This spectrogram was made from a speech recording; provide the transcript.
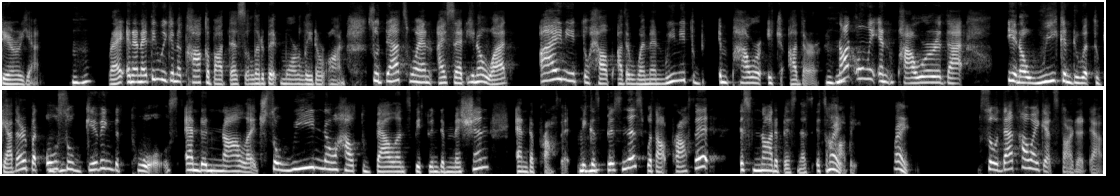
there yet. Mm-hmm. Right. And then I think we're going to talk about this a little bit more later on. So that's when I said, you know what? I need to help other women. We need to empower each other, mm-hmm. not only empower that, you know, we can do it together, but mm-hmm. also mm-hmm. giving the tools and the knowledge so we know how to balance between the mission and the profit. Mm-hmm. Because business without profit is not a business, it's a right. hobby. Right. So that's how I get started, Deb.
